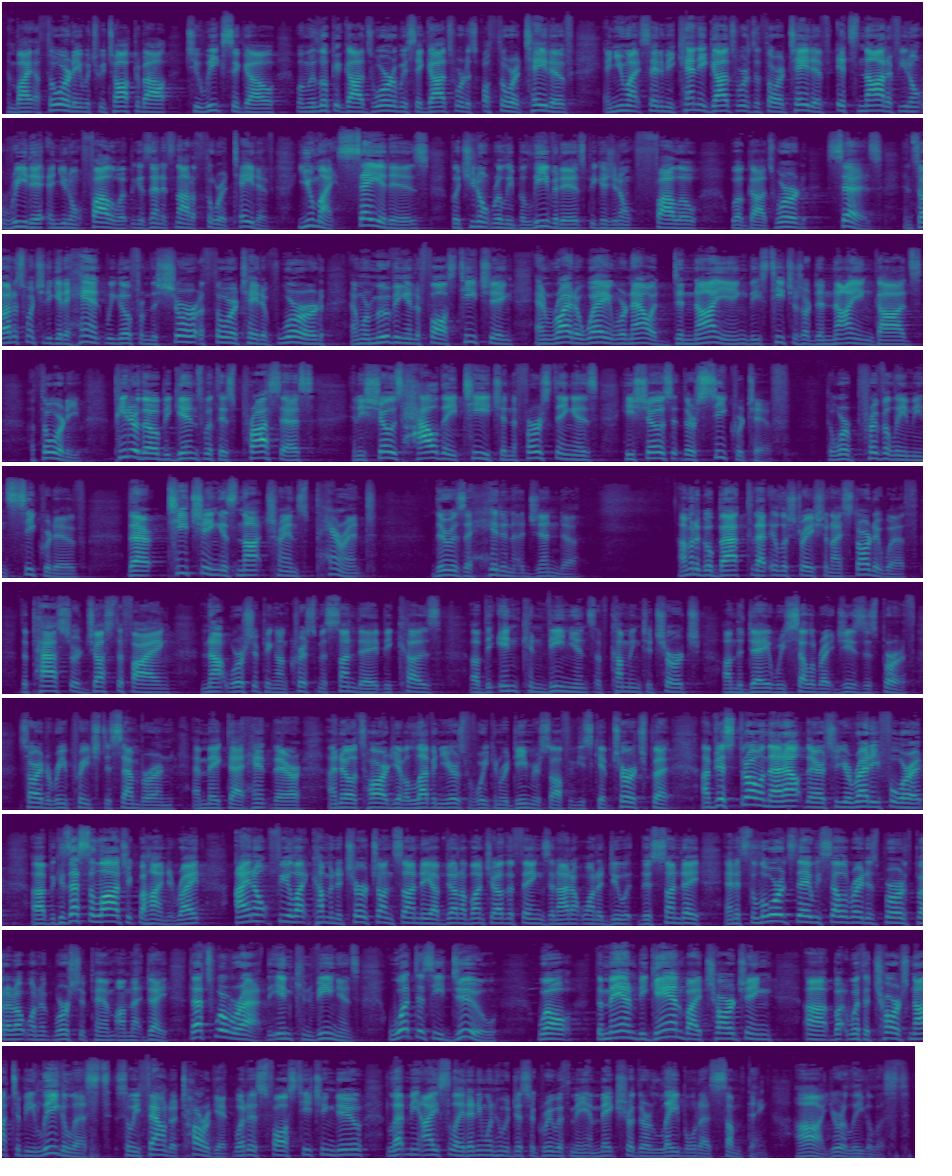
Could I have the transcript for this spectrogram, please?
And by authority, which we talked about two weeks ago, when we look at God's word and we say God's word is authoritative, and you might say to me, Kenny, God's word is authoritative. It's not if you don't read it and you don't follow it, because then it's not authoritative. You might say it is, but you don't really believe it is because you don't follow what God's word says. And so I just want you to get a hint. We go from the sure authoritative word and we're moving into false teaching. And right away, we're now denying, these teachers are denying God's authority. Peter, though, begins with his process and he shows how they teach. And the first thing is he shows that they're secretive. The word privily means secretive. Their teaching is not transparent, there is a hidden agenda. I'm going to go back to that illustration I started with the pastor justifying not worshiping on Christmas Sunday because of the inconvenience of coming to church on the day we celebrate Jesus' birth. Sorry to repreach December and, and make that hint there. I know it's hard. You have 11 years before you can redeem yourself if you skip church, but I'm just throwing that out there so you're ready for it uh, because that's the logic behind it, right? I don't feel like coming to church on Sunday. I've done a bunch of other things and I don't want to do it this Sunday. And it's the Lord's Day. We celebrate his birth, but I don't want to worship him on that day. That's where we're at, the inconvenience. What does he do? Well, the man began by charging, uh, but with a charge not to be legalist. So he found a target. What does false teaching do? Let me isolate anyone who would disagree with me and make sure they're labeled as something. Ah, you're a legalist.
